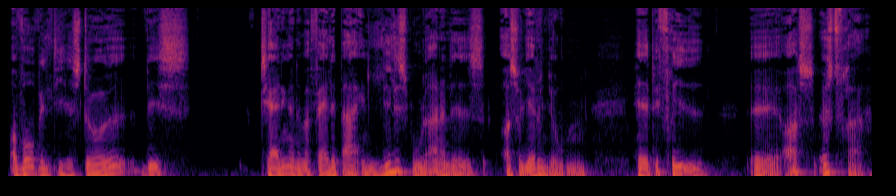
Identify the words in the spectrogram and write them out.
Og hvor ville de have stået, hvis terningerne var faldet bare en lille smule anderledes, og Sovjetunionen havde befriet øh, os østfra?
